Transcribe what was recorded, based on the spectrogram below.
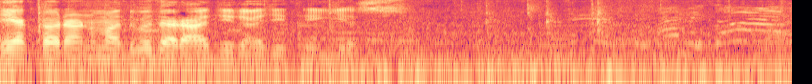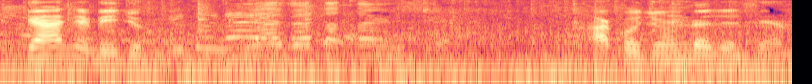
એક હરણમાં જ બધા રાજી રાજી થઈ ગયા છે. ક્યાં છે બીજું? આખું ઝુંડ જ છે એમ.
